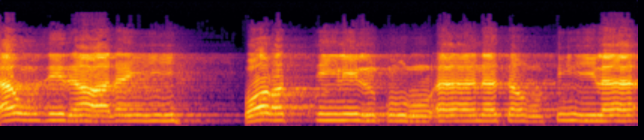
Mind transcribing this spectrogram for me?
أو زد عليه ورتل القرآن ترتيلا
